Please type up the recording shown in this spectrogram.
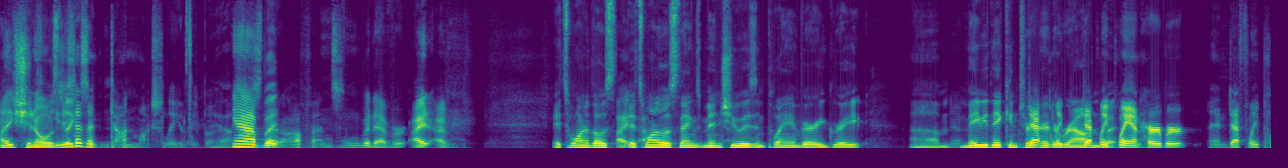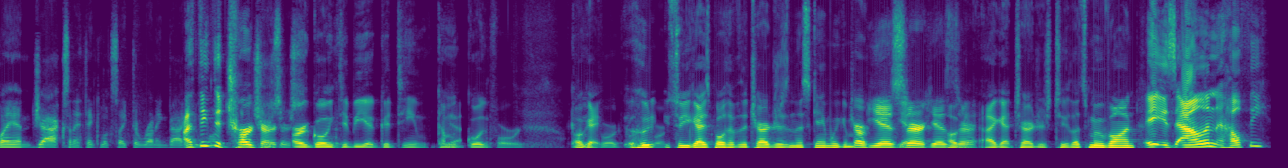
I think Chanel he is just like hasn't done much lately. But Yeah. yeah, just but that offense. whatever. I, I It's one of those. I- it's I- one of those things. Minshew isn't playing very great. Um, Yeah. Maybe they can turn definitely, it around. definitely but- playing Herbert and definitely playing Jackson. I think looks like the running back. I think the want for Chargers, are going to be a good team coming Yeah. going forward. Coming Okay. forward, going Who? forward. So you guys both have the Chargers in this game. We can. Char- Yes, Yeah, sir. Yes, Okay. sir. I got Chargers too. Let's move on. Hey, is Allen healthy?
